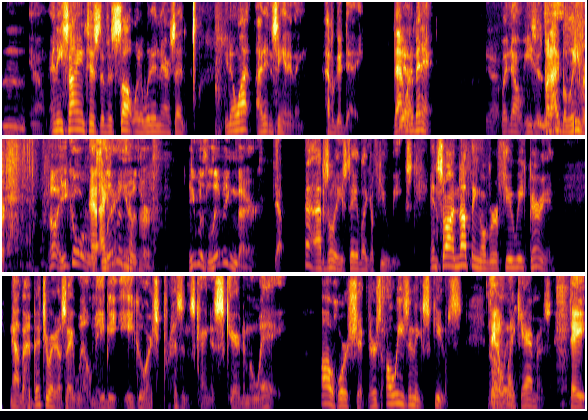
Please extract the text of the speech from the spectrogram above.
Mm. You know, any scientist of his salt would have went in there and said, "You know what? I didn't see anything. Have a good day." That Yeah. would have been it. Yeah. But no, he says, "But I believe her." Oh, Igor was And I- living you know- with her. He was living there. Yep, yeah, absolutely. He stayed like a few weeks and saw nothing over a few week period. Now the habituator will say, "Well, maybe Igor's presence kind of scared him away." Oh, horseshit! There's always an excuse. They don't like cameras. They,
